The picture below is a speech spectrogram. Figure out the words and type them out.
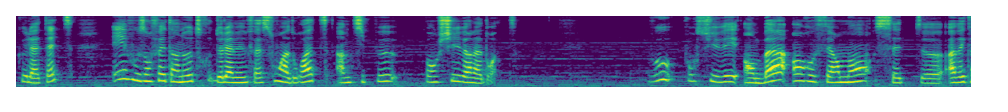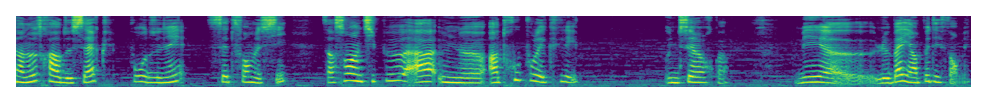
que la tête. Et vous en faites un autre de la même façon à droite, un petit peu penché vers la droite. Vous poursuivez en bas en refermant euh, avec un autre arc de cercle donner cette forme-ci. Ça ressemble un petit peu à une, un trou pour les clés. Une serrure quoi. Mais euh, le bas est un peu déformé.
